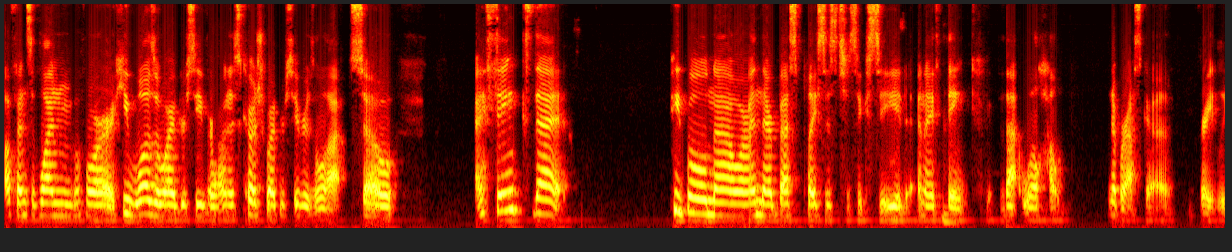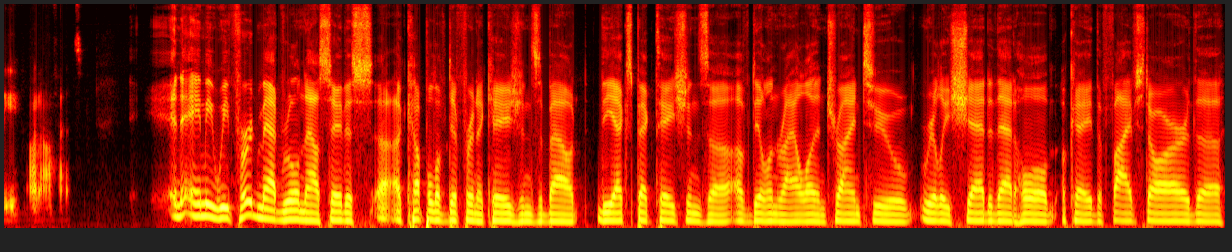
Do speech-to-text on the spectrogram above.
offensive linemen before, he was a wide receiver and has coached wide receivers a lot. So I think that people now are in their best places to succeed, and I think that will help Nebraska greatly on offense. And Amie, we've heard Matt Rhule now say this uh, a couple of different occasions about the expectations uh, of Dylan Raiola and trying to really shed that whole okay, the five star, the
